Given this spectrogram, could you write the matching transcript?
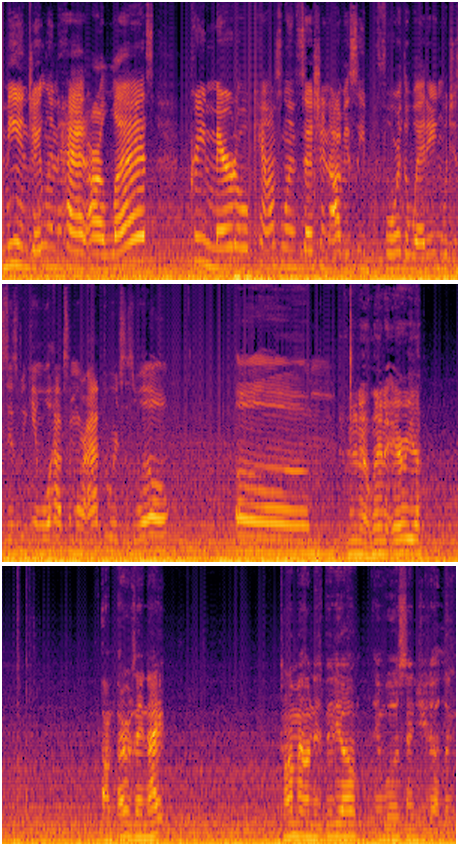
Me and Jalen had our last premarital counseling session, obviously before the wedding, which is this weekend. We'll have some more afterwards as well. Um, If you're in the Atlanta area on Thursday night, comment on this video and we'll send you the link.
